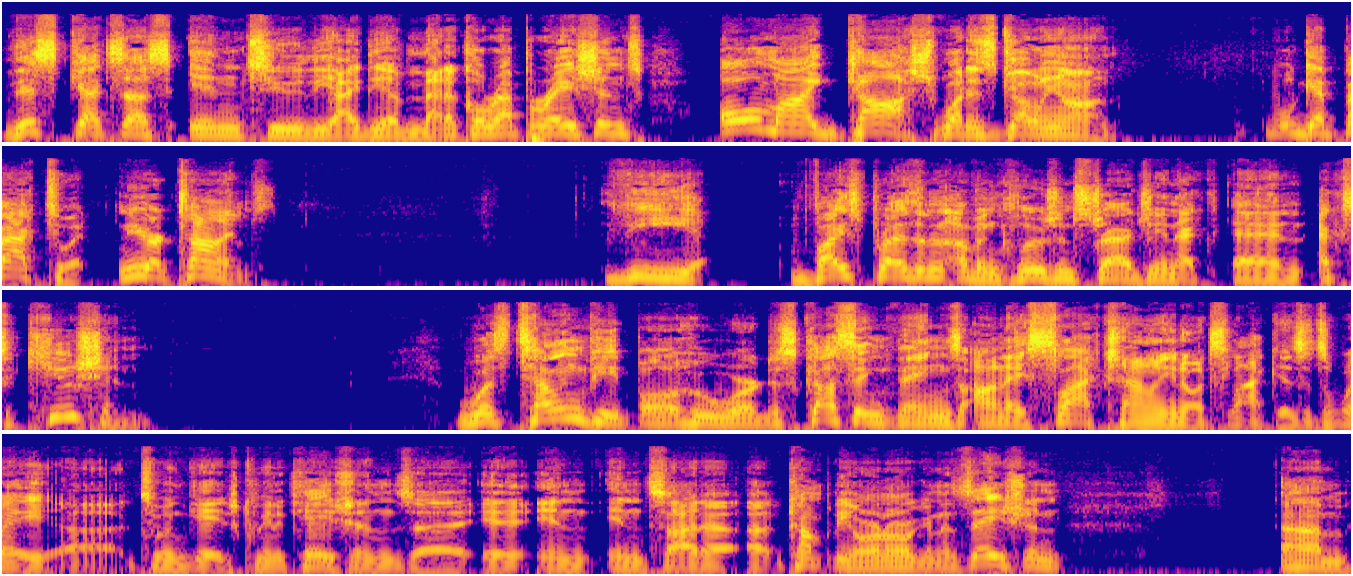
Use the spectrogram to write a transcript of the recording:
This gets us into the idea of medical reparations. Oh my gosh, what is going on? We'll get back to it. New York Times the vice president of inclusion strategy and, ex- and execution was telling people who were discussing things on a Slack channel. You know what Slack is? It's a way uh, to engage communications uh, in inside a, a, company or an organization. Um,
